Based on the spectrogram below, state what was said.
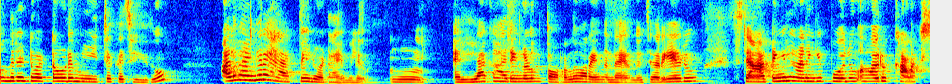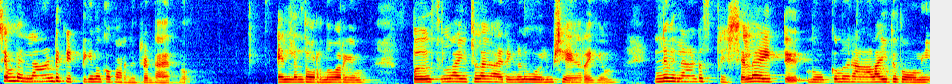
ഒന്ന് രണ്ട് വട്ടം കൂടി മീറ്റൊക്കെ ചെയ്തു. ആൾ ഭയങ്കര ഹാപ്പി ആയിരുന്നു ആ ടൈമിൽ എല്ലാ കാര്യങ്ങളും തുറന്നു പറയുന്നുണ്ടായിരുന്നു. ചെറിയൊരു സ്റ്റാർട്ടിങ്ങിലാണെങ്കിൽ പോലും ആ ഒരു കണക്ഷൻ വല്ലാണ്ട് കിട്ടി എന്നൊക്കെ പറഞ്ഞിട്ടുണ്ടായിരുന്നു. എല്ലാം തുറന്നു പറയും. പേഴ്സണൽ ആയിട്ടുള്ള കാര്യങ്ങൾ പോലും ഷെയർ ചെയ്യും. എന്നെ വല്ലാണ്ട് സ്പെഷ്യലായിട്ട് നോക്കുന്ന ഒരാളായിട്ട് തോന്നി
